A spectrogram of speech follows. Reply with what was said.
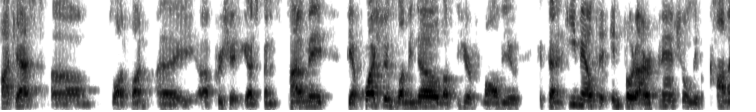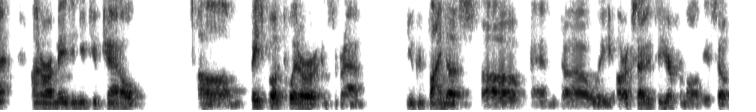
podcast. Um, it's a lot of fun. I uh, appreciate you guys spending some time with me. If you have questions, let me know. Love to hear from all of you. You can send an email to info financial, leave a comment on our amazing YouTube channel, um, Facebook, Twitter, Instagram. You can find us, uh, and uh, we are excited to hear from all of you. So,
